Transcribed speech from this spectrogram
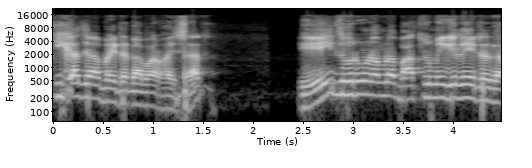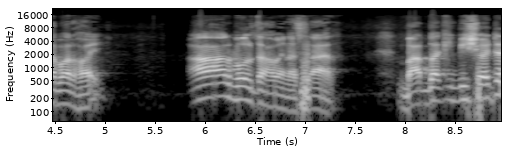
কি কাজে আবার এটা ব্যবহার হয় স্যার? এই ধরুন আমরা বাথরুমে গেলে এটার ব্যবহার হয়। আর বলতে হবে না স্যার। বাদ বাকি বিষয়টা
